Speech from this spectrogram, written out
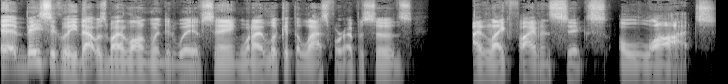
uh, basically, that was my long-winded way of saying when I look at the last four episodes, I like five and six a lot,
